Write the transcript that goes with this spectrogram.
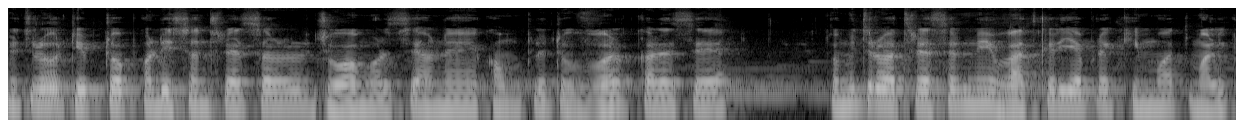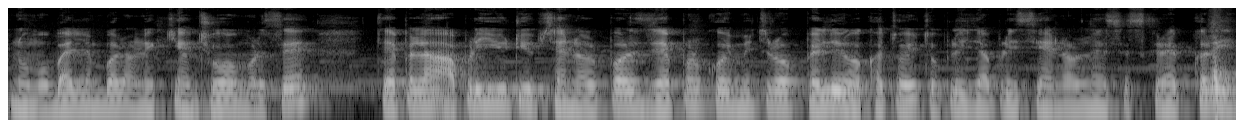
મિત્રો, ટીપટોપ કન્ડિશન થ્રેસર જોવા મળશે અને કમ્પ્લીટ વર્ક કરે છે. તો મિત્રો, આ થ્રેસરની વાત કરીએ આપણે, કિંમત, માલિકનો મોબાઈલ નંબર અને ક્યાં જોવા મળશે. તે પહેલાં આપણી યુટ્યુબ ચેનલ પર જે પણ કોઈ મિત્રો પહેલી વખત હોય તો પ્લીઝ આપણી ચેનલને સબસ્ક્રાઈબ કરી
